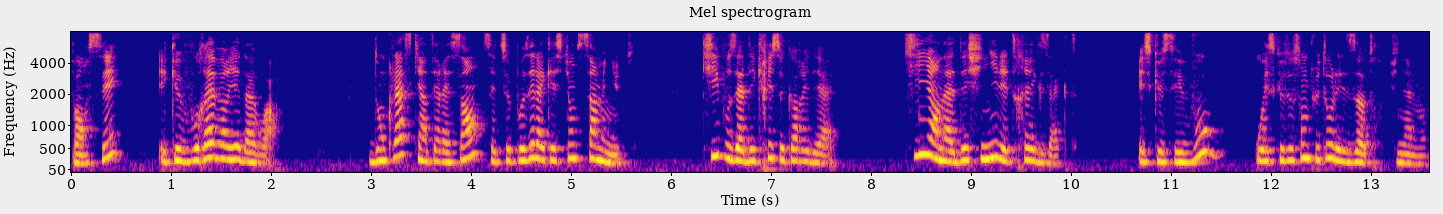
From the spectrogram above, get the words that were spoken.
penser, et que vous rêveriez d'avoir. Donc là, ce qui est intéressant, c'est de se poser la question 5 minutes. Qui vous a décrit ce corps idéal? Qui en a défini les traits exacts? Est-ce que c'est vous ou est-ce que ce sont plutôt les autres finalement?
